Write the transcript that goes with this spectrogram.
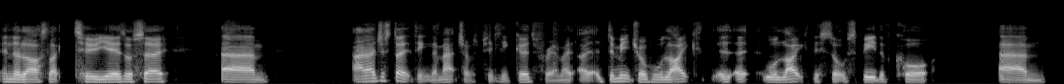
in the last like two years or so. Um, and I just don't think the matchup is particularly good for him. I, I, Dimitrov will like uh, uh, will like this sort of speed of court. Um,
